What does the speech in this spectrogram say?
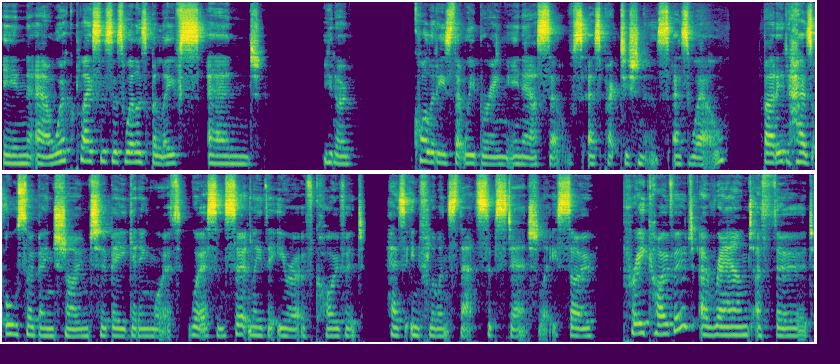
in our workplaces, as well as beliefs and, you know, qualities that we bring in ourselves as practitioners as well but it has also been shown to be getting worse, worse. And certainly the era of COVID has influenced that substantially. So pre COVID, around a third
